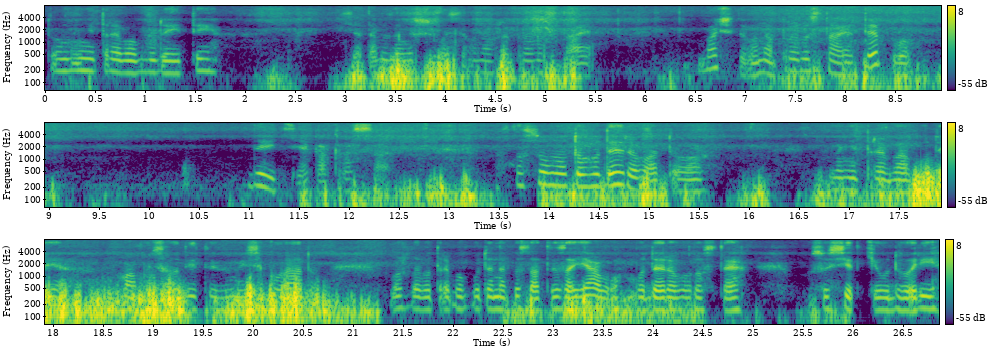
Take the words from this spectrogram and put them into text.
то мені треба буде йти. Це так залишилося, вона вже проростає. Бачите, вона проростає тепло. Дивіться, яка краса. Стосовно того дерева, то мені треба буде, мабуть, сходити в міську раду. Можливо, треба буде написати заяву, бо дерево росте у сусідки у дворі,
